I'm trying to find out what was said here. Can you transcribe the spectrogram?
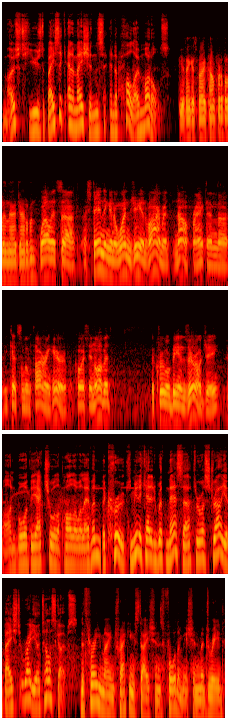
Most used basic animations and Apollo models. Do you think it's very comfortable in there, gentlemen? Well, it's uh, standing in a 1G environment now, Frank, and uh, it gets a little tiring here. Of course, in orbit, the crew will be in 0G. On board the actual Apollo 11, the crew communicated with NASA through Australia based radio telescopes. The three main tracking stations for the mission, Madrid,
